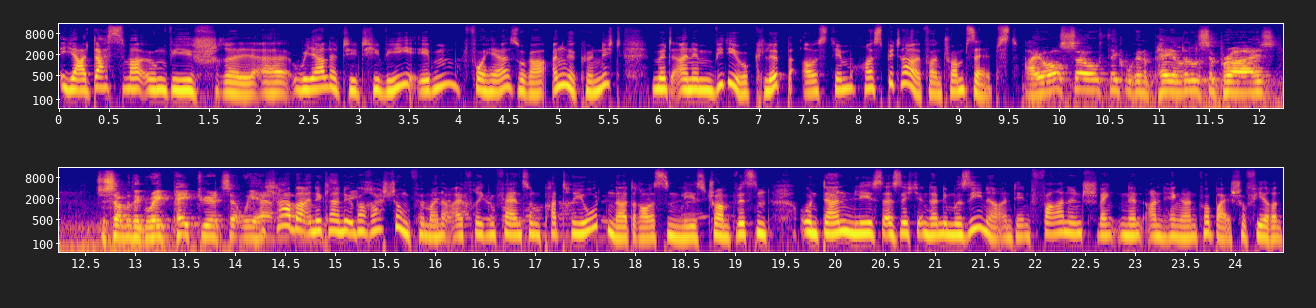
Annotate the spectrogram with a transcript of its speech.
Ja, das war irgendwie schrill. Äh, Reality TV eben vorher sogar angekündigt mit einem Videoclip aus dem Hospital von Trump selbst. I also think we're going to pay a little surprise ich habe eine kleine Überraschung für meine eifrigen Fans und Patrioten da draußen, ließ Trump wissen. Und dann ließ er sich in der Limousine an den fahnenschwenkenden Anhängern vorbeichauffieren.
